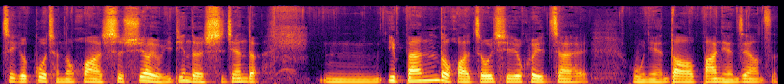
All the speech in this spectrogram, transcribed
这个过程的话，是需要有一定的时间的，嗯，一般的话周期会在五年到八年这样子。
